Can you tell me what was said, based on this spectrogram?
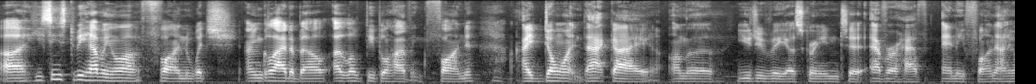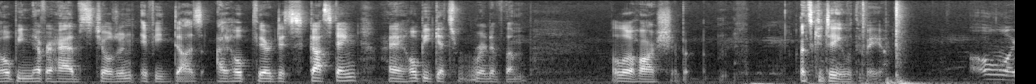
Uh, he seems to be having a lot of fun, which I'm glad about. I love people having fun. I don't want that guy on the YouTube video screen to ever have any fun. I hope he never has children. If he does, I hope they're disgusting. I hope he gets rid of them. A little harsh, but let's continue with the video. Oh my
